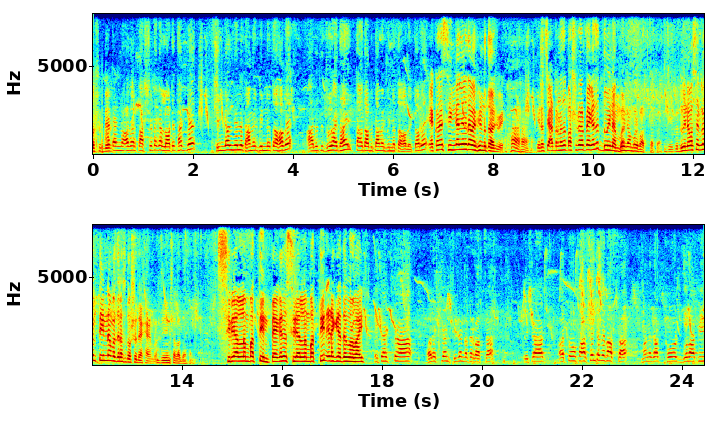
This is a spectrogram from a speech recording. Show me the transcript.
দর্শকদের। আটান্ন হাজার পাঁচশো টাকা লটে থাকবে। সিঙ্গেল নিলে দামের ভিন্নতা হবে। আর যদি জোড়ায় দেয় তাও দামের দামের ভিন্নতা হবে। তবে এক কথায় সিঙ্গেল নিলে দামে ভিন্নতা আসবে। হ্যাঁ হ্যাঁ হ্যাঁ। এটা হচ্ছে আটান্ন হাজার পাঁচশো টাকার প্যাকেজের দুই নাম্বার দুই নম্বর বাচ্চাটা। জি দুই নাম্বার সেরকম তিন নাম্বার যেটা আছে দর্শক দেখায় আমরা। জি ইনশাল্লাহ দেখেন। সিরিয়াল নাম্বার তিন প্যাকেজের সিরিয়াল নাম্বার তিন এটা কি এত করব ভাই? এটা একটা হলেস্টিয়ান ফিজেন জাতের বাচ্চা। এটা এত পার্সেন্টেজের বাচ্চা মানে যার ঠোঁট গোলাপি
